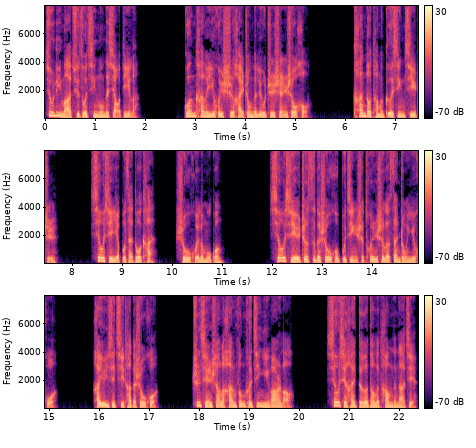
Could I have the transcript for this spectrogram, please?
就立马去做青龙的小弟了。观看了一会石海中的六只神兽后，看到他们各行其职，萧协也不再多看，收回了目光。萧协这次的收获不仅是吞噬了三种异火，还有一些其他的收获。之前杀了寒风和金银二老，萧协还得到了他们的纳戒。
